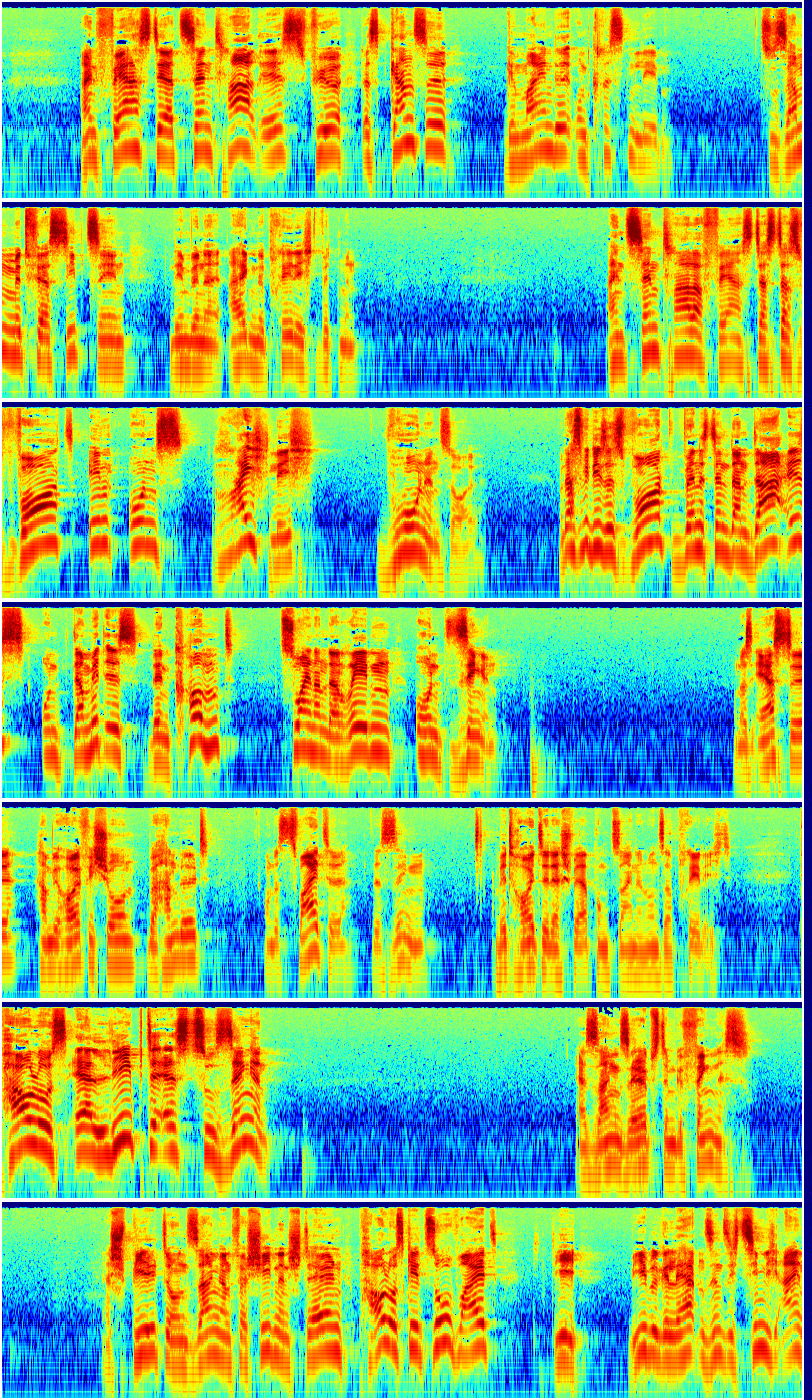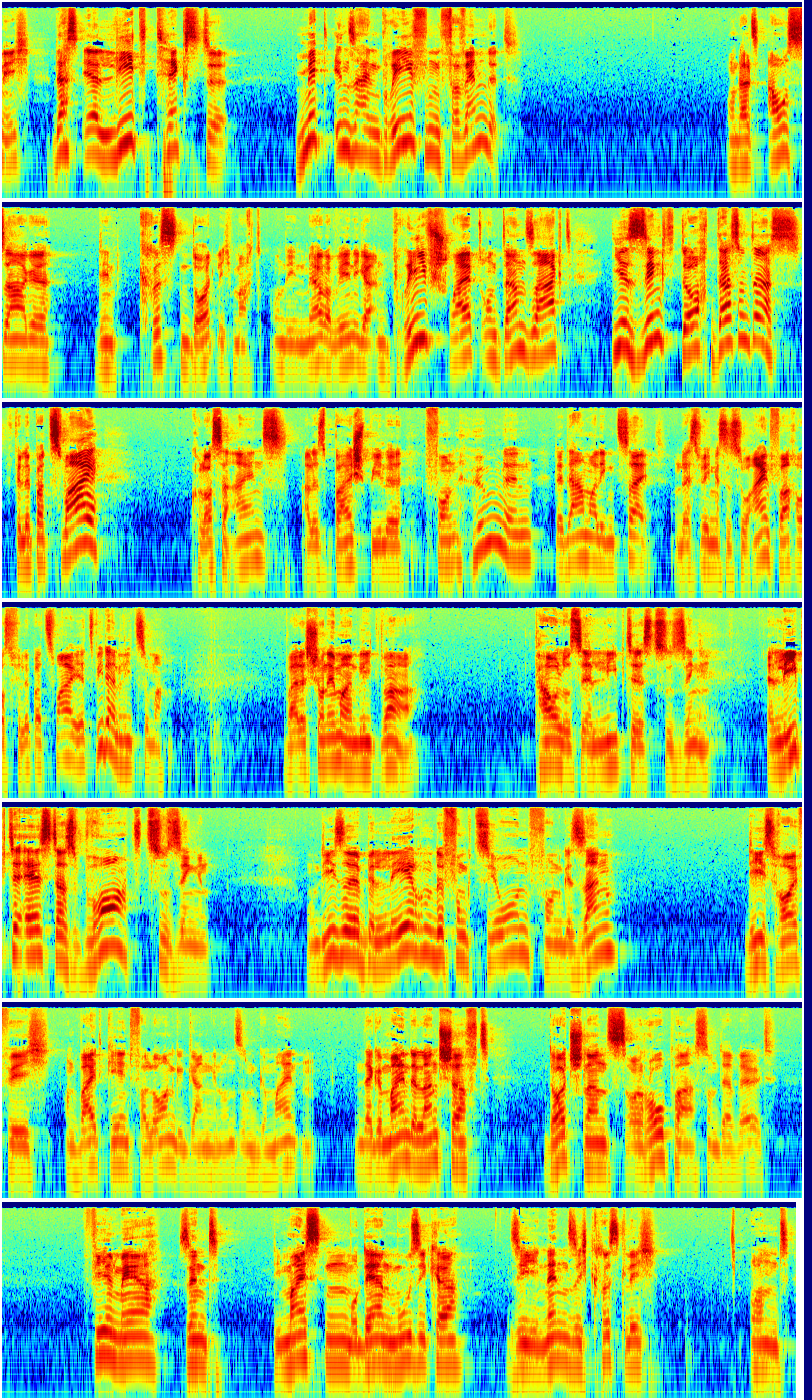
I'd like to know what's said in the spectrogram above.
Ein Vers, der zentral ist für das ganze Gemeinde- und Christenleben. Zusammen mit Vers 17, dem wir eine eigene Predigt widmen. Ein zentraler Vers, dass das Wort in uns reichlich wohnen soll. Und dass wir dieses Wort, wenn es denn dann da ist und damit es denn kommt, zueinander reden und singen. Und das erste haben wir häufig schon behandelt. Und das zweite, das Singen, wird heute der Schwerpunkt sein in unserer Predigt. Paulus, er liebte es zu singen. Er sang selbst im Gefängnis. Er spielte und sang an verschiedenen Stellen. Paulus geht so weit, die Bibelgelehrten sind sich ziemlich einig, dass er Liedtexte mit in seinen Briefen verwendet und als Aussage den Christen deutlich macht und ihnen mehr oder weniger einen Brief schreibt und dann sagt, ihr singt doch das und das. Philippa 2, Kolosse 1, alles Beispiele von Hymnen der damaligen Zeit. Und deswegen ist es so einfach, aus Philippa 2 jetzt wieder ein Lied zu machen, weil es schon immer ein Lied war. Paulus, er liebte es zu singen. Er liebte es, das Wort zu singen. Und diese belehrende Funktion von Gesang, die ist häufig und weitgehend verloren gegangen in unseren Gemeinden, in der Gemeindelandschaft Deutschlands, Europas und der Welt. Vielmehr sind die meisten modernen Musiker, sie nennen sich christlich und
